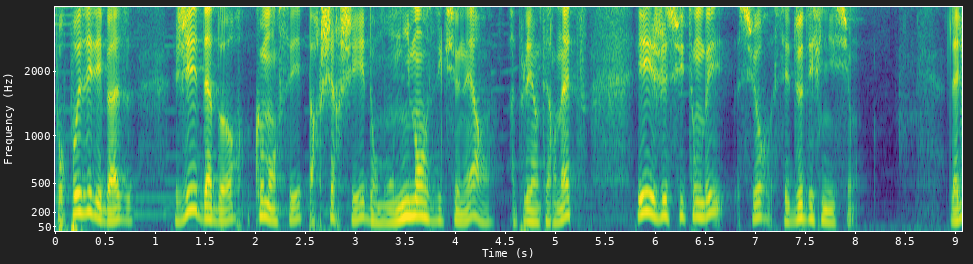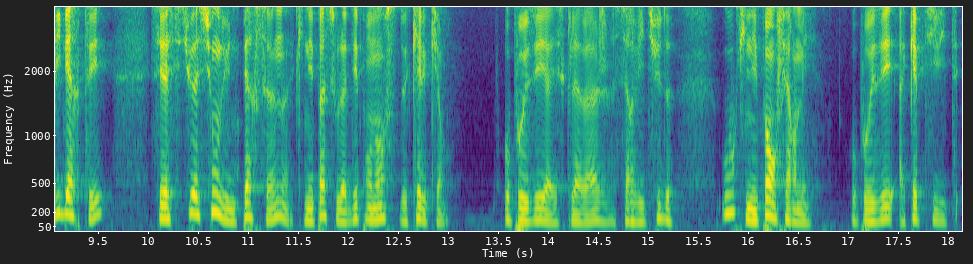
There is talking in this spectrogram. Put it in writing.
Pour poser les bases, j'ai d'abord commencé par chercher dans mon immense dictionnaire, appelé Internet, et je suis tombé sur ces deux définitions. La liberté, c'est la situation d'une personne qui n'est pas sous la dépendance de quelqu'un, opposée à esclavage, servitude, ou qui n'est pas enfermée, opposée à captivité.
